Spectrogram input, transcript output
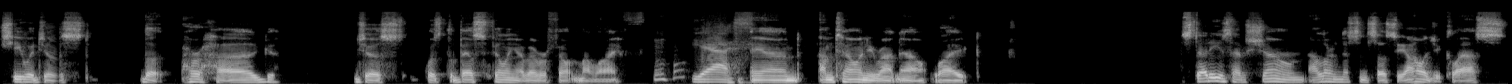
she would just the her hug just was the best feeling I've ever felt in my life. Mm-hmm. Yes. And I'm telling you right now, like studies have shown, I learned this in sociology class,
